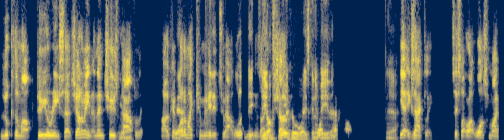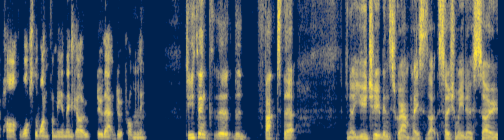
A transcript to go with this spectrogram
Look them up, do your research. You know what I mean, and then choose powerfully. Yeah. Okay, yeah. what am I committed to out of all of the, the things the I show? is always going to be there. Yeah, yeah, exactly. So it's like, right, what's my path? What's the one for me? And then go do that and do it properly. Mm. Do you think the the fact that you know YouTube, Instagram, places like social media is so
